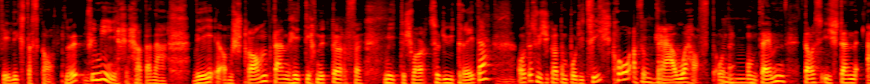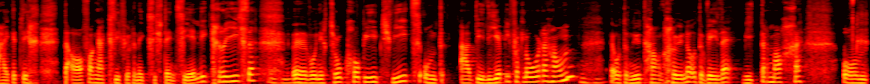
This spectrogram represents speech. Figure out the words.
Felix, das geht nicht für mich. Ich habe dann auch weh am Strand, dann hätte ich nicht dürfen mit den schwarzen Leuten reden. Mhm. Oder? Sonst ist gerade ein Polizist gekommen, also mhm. grauenhaft. Oder? Mhm. Und dem, das ist dann eigentlich der Anfang für eine existenzielle Krise, mhm. äh, wo ich zurückgekommen bin in die Schweiz und auch die Liebe verloren haben mhm. oder nicht haben können oder wollen weitermachen. Und,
